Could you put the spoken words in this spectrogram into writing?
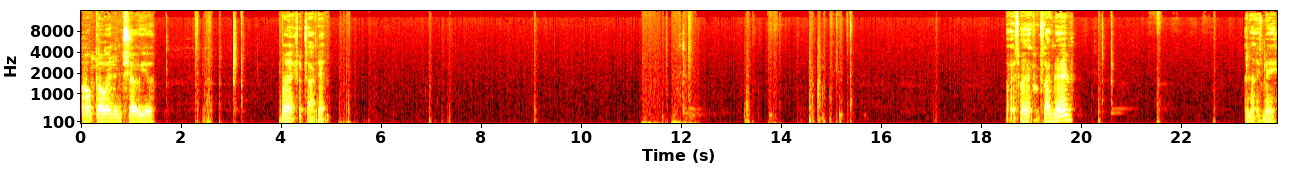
I'll go in and show you my Xbox Live name. That's my Xbox Live name. And that is me.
